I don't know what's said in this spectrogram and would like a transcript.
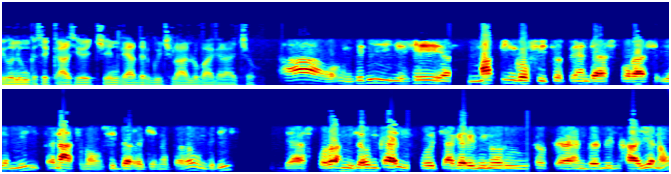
የሆኑ እንቅስቃሴዎችን ሊያደርጉ ይችላሉ በሀገራቸው? አዎ እንግዲህ ይሄ Mapping of Ethiopian Diasporas የሚል ጥናት ነው ሲደረግ የነበረው። እንግዲህ ዲያስፖራ የሚለውን ቃል በውጭ ሀገር የሚኖሩ ኢትዮጵያውያን በሚል ካየ ነው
